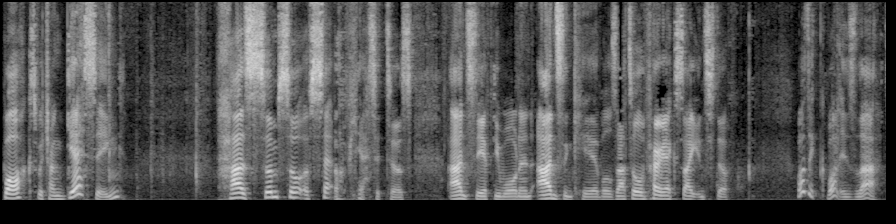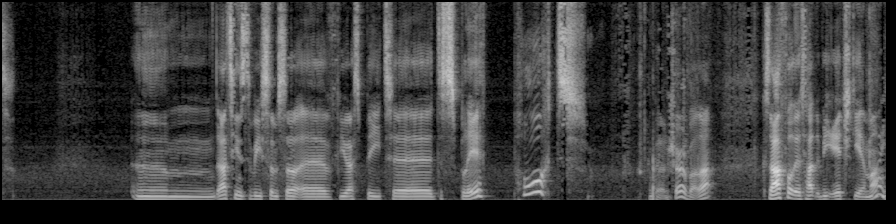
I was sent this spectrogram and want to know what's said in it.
box which i'm guessing has some sort of setup. Yes it does and safety warning and some cables. That's all very exciting stuff. What's it? What is that? Um, that seems to be some sort of USB to display port. I'm a bit unsure about that because I thought this had to be HDMI.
